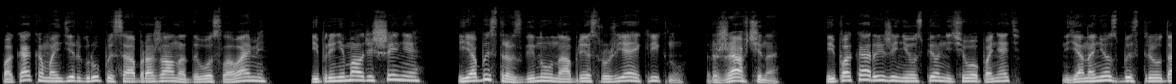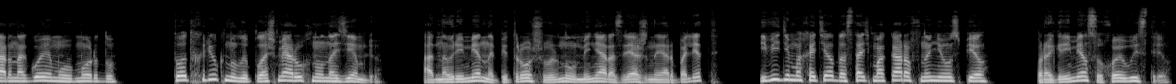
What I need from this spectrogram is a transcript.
Пока командир группы соображал над его словами и принимал решение, я быстро взглянул на обрез ружья и крикнул «Ржавчина!». И пока рыжий не успел ничего понять, я нанес быстрый удар ногой ему в морду. Тот хрюкнул и плашмя рухнул на землю. Одновременно Петров швырнул меня разряженный арбалет и, видимо, хотел достать Макаров, но не успел. Прогремел сухой выстрел.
